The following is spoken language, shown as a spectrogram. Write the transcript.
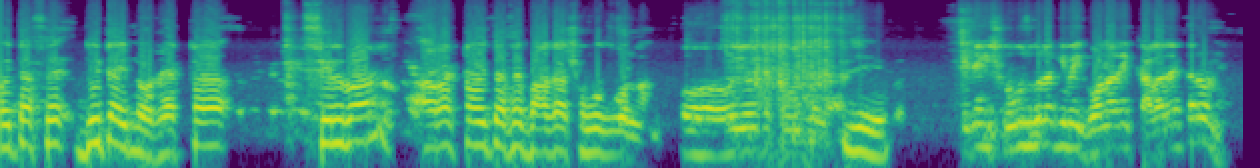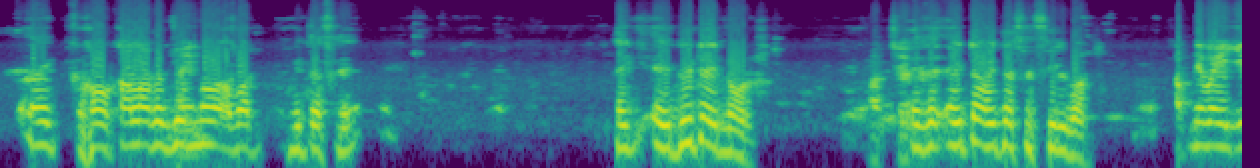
হইতাছে দুইটাই নর একটা সিলভার আর একটা হইতাছে বাঘা সবুজ গোলা। ও ওই ওইটা সবুজ গলা। জি। এটা কি সবুজ গলা কি ভাই? গলার এই কালারের কারণে? কালারের জন্য আবার হইতাছে। এই এই দুইটাই নর। আচ্ছা। এইটা হইতাছে সিলভার আপনি ভাই যে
